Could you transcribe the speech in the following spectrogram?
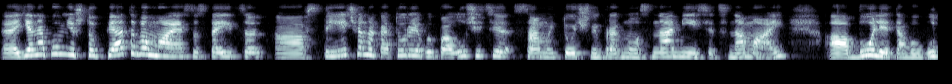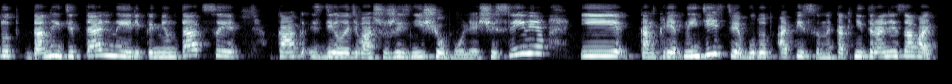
Э, я напомню, что 5 мая состоится а, встреча, на которой вы получите самый точный прогноз на месяц, на май. А, более того, будут даны детальные рекомендации как сделать вашу жизнь еще более счастливее, и конкретные действия будут описаны, как нейтрализовать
